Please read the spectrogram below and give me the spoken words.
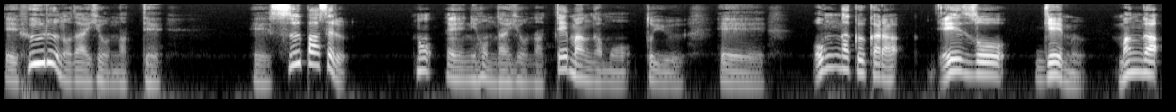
えー、Hulu の代表になって、えー、スーパーセルの、えー、日本代表になって漫画もという、えー、音楽から映像、ゲーム、漫画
